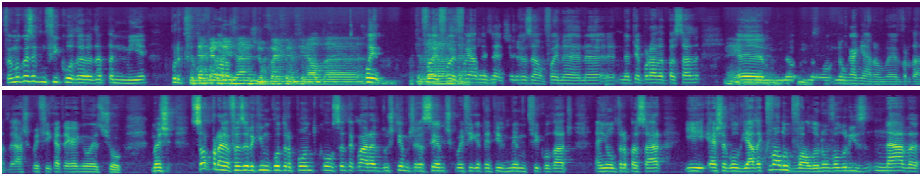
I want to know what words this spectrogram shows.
Foi uma coisa que me ficou da, da pandemia, porque Até há dois anos, não foi? Foi no final da. Foi, foi, foi, foi há dois anos, tens razão. Foi na, na, na temporada passada, é, um, não, não, não, ganharam, é verdade. Acho que o Benfica até ganhou esse jogo. Mas só para fazer aqui um contraponto com o Santa Clara dos tempos recentes, que o Benfica tem tido mesmo dificuldades em ultrapassar, e esta goleada, que vale o que vale, eu não valorizo nada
